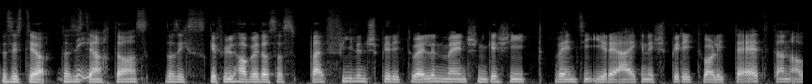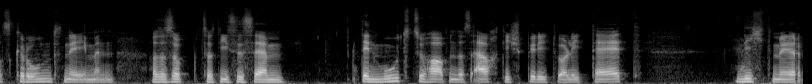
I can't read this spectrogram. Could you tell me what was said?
Das ist ja, das ist ja auch das, dass ich das Gefühl habe, dass das bei vielen spirituellen Menschen geschieht, wenn sie ihre eigene Spiritualität dann als Grund nehmen. Also so, so dieses, ähm, den Mut zu haben, dass auch die Spiritualität nicht mehr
